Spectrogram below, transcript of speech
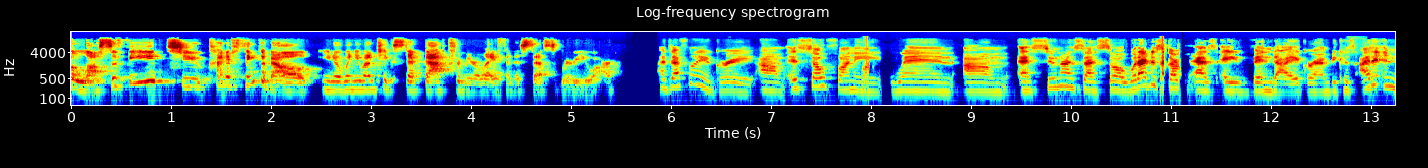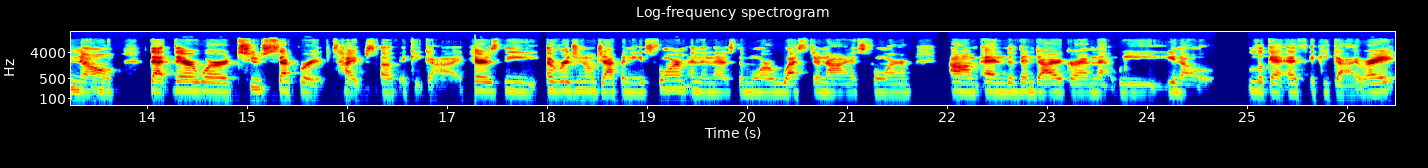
philosophy to kind of think about, you know, when you want to take a step back from your life and assess where you are. I definitely agree. Um, it's so funny when, um, as soon as I saw what I discovered as a Venn diagram, because I didn't know that there were two separate types of ikigai. There's the original Japanese form, and then there's the more westernized form, um, and the Venn diagram that we, you know, look at as ikigai, right?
